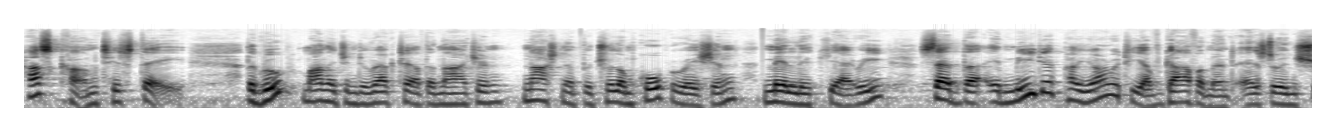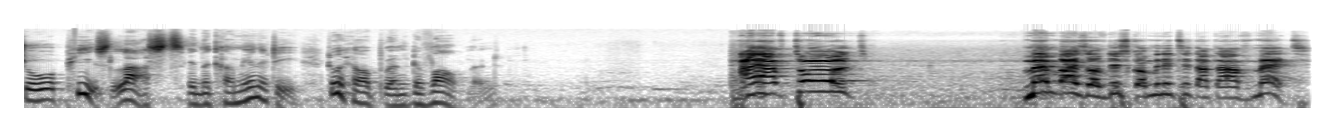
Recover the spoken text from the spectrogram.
has come to stay. The group managing director of the Nigerian National Petroleum Corporation, Mele Kyari, said the immediate priority of government is to ensure peace lasts in the community to help bring development. I have told members of this community that I have met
